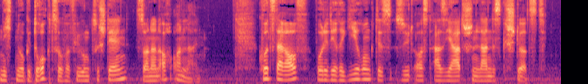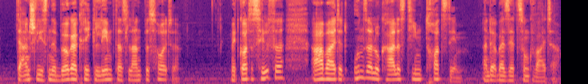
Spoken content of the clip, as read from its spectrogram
nicht nur gedruckt zur Verfügung zu stellen, sondern auch online. Kurz darauf wurde die Regierung des südostasiatischen Landes gestürzt. Der anschließende Bürgerkrieg lähmt das Land bis heute. Mit Gottes Hilfe arbeitet unser lokales Team trotzdem an der Übersetzung weiter.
